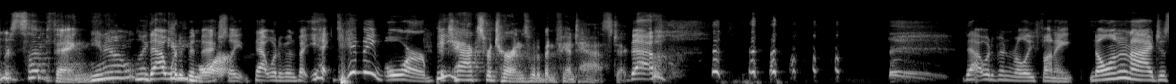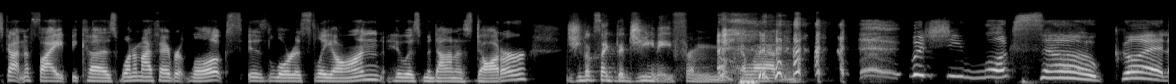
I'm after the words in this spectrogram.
or mm. something, you know, like that would have been more. actually, that would have been, but yeah, give me more. the Be- tax returns would have been fantastic. that That would have been really funny. Nolan and I just got in a fight because one of my favorite looks is Lourdes Leon, who is Madonna's daughter. She looks like the genie from Aladdin. but she looks so good.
